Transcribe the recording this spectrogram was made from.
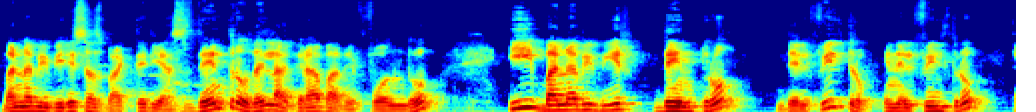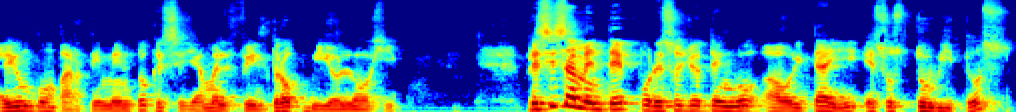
van a vivir esas bacterias dentro de la grava de fondo y van a vivir dentro del filtro. En el filtro hay un compartimento que se llama el filtro biológico. Precisamente por eso yo tengo ahorita ahí esos tubitos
